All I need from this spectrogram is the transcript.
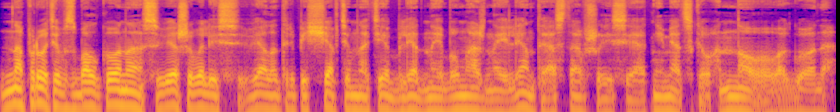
Напротив с балкона свешивались, вяло трепеща в темноте, бледные бумажные ленты, оставшиеся от немецкого Нового года.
